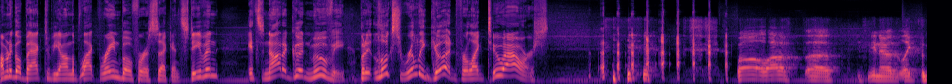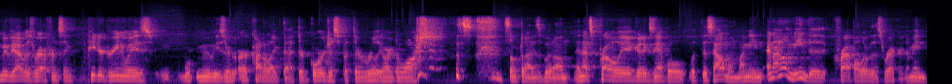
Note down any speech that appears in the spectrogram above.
I'm going to go back to Beyond the Black Rainbow for a second. Steven, it's not a good movie, but it looks really good for like two hours. well, a lot of uh, you know, like the movie I was referencing, Peter Greenaway's movies are, are kind of like that. They're gorgeous, but they're really hard to watch sometimes. But um, and that's probably a good example with this album. I mean, and I don't mean to crap all over this record. I mean,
